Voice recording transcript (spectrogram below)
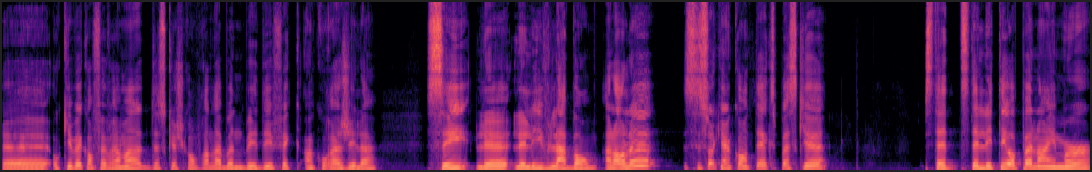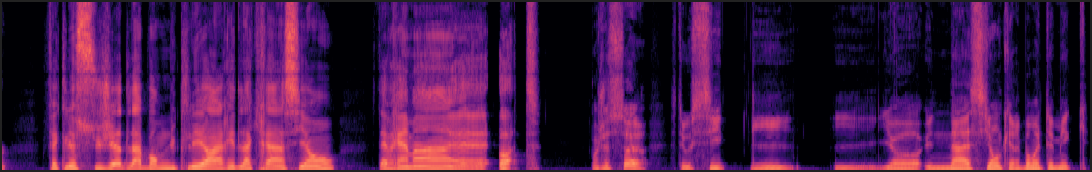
Euh, au Québec, on fait vraiment, de ce que je comprends, la bonne BD, fait qu'encouragez-la. C'est le, le livre La Bombe. Alors là, c'est sûr qu'il y a un contexte parce que c'était l'été Oppenheimer, fait que le sujet de la bombe nucléaire et de la création, c'était vraiment euh, hot. Pas juste ça. C'était aussi. Il y a une nation qui a la bombe atomique,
